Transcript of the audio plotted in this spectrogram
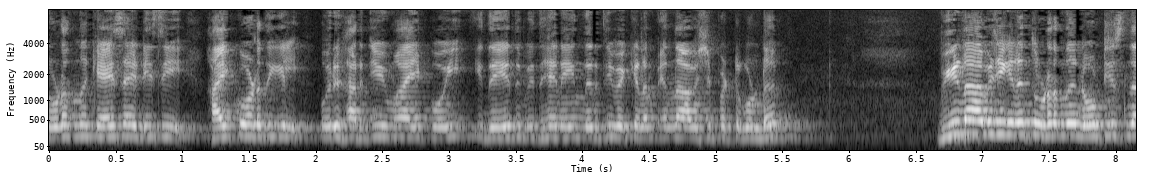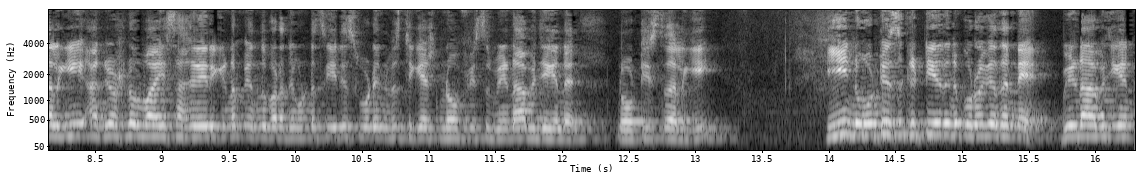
തുടർന്ന് K S I D C ഹൈക്കോടതിയിൽ ഒരു ഹർജിയുമായി പോയി ഇത് ഏത് വിധേനയും നിർത്തിവെക്കണം എന്നാവശ്യപ്പെട്ടുകൊണ്ട് വീണ വിജയനെ തുടർന്ന് നോട്ടീസ് നൽകി അന്വേഷണവുമായി സഹകരിക്കണം എന്ന് പറഞ്ഞുകൊണ്ട് serious fraud investigation office Veena വിജയന് നോട്ടീസ് നൽകി. ഈ നോട്ടീസ് കിട്ടിയതിന് പുറകെ തന്നെ വീണ വിജയൻ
